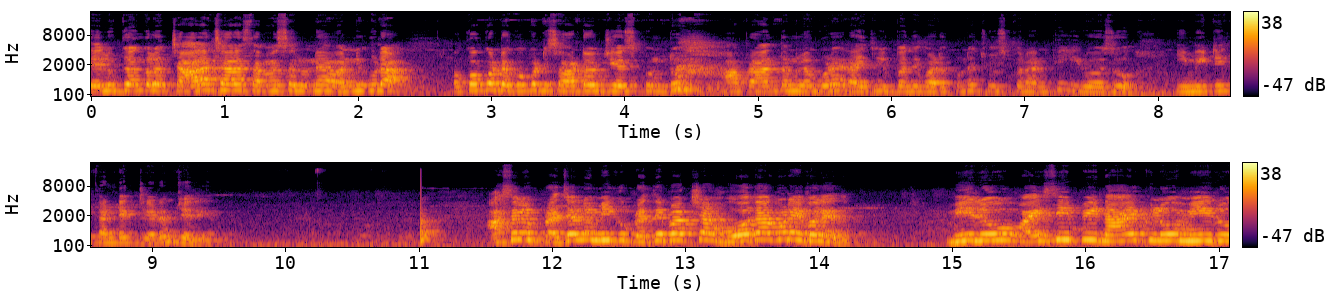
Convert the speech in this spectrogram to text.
తెలుగు గంగలో చాలా చాలా సమస్యలు ఉన్నాయి. అవన్నీ కూడా ఒక్కొక్కటి ఒక్కొక్కటి సార్ట్అవుట్ చేసుకుంటూ ఆ ప్రాంతంలో కూడా రైతులు ఇబ్బంది పడకుండా చూసుకోవడానికి ఈరోజు ఈ మీటింగ్ కండక్ట్ చేయడం జరిగింది. అసలు ప్రజలు మీకు ప్రతిపక్ష హోదా కూడా ఇవ్వలేదు. మీరు వైసీపీ నాయకులు మీరు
